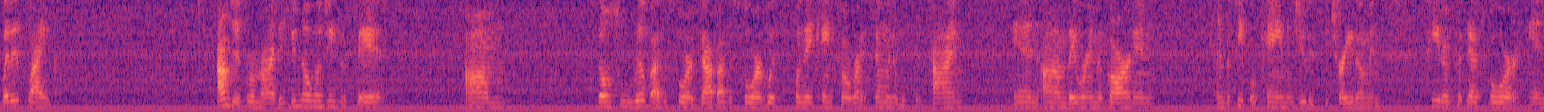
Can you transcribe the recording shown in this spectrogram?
But it's like, I'm just reminded, you know, when Jesus said, um, those who live by the sword die by the sword with when they came to arrest him when it was his time and um, they were in the garden and the people came and judas betrayed him and peter took that sword and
